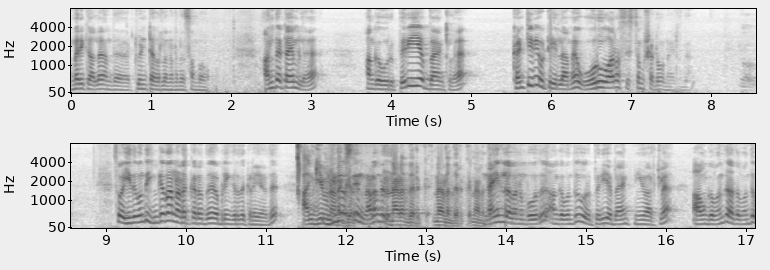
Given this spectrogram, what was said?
அமெரிக்காவில் அந்த ட்வின் டவரில் நடந்த சம்பவம். அந்த டைமில் அங்கே ஒரு பெரிய பேங்க்கில் கண்டினியூட்டி இல்லாமல் ஒரு வாரம் சிஸ்டம் ஷட் டவுன் ஆயிருந்தது. ஸோ இது வந்து இங்கே தான் நடக்கிறது அப்படிங்கிறது கிடையாது. அங்கேயும் நடந்திருக்கு. நடந்திருக்கு நடந்திருக்கு நடந்திருக்கு. நைன் லெவன் போது அங்கே வந்து ஒரு பெரிய பேங்க் நியூயார்க்கில் அவங்க வந்து அதை வந்து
